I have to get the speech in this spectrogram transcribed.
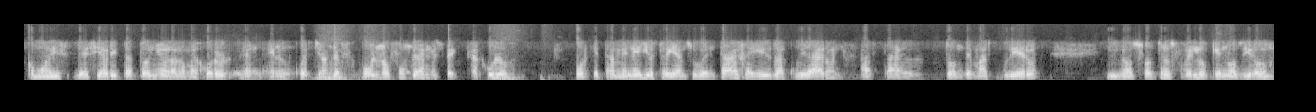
como decía ahorita Toño, a lo mejor en, en cuestión de fútbol no fue un gran espectáculo, porque también ellos traían su ventaja y ellos la cuidaron hasta donde más pudieron y nosotros fue lo que nos dio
